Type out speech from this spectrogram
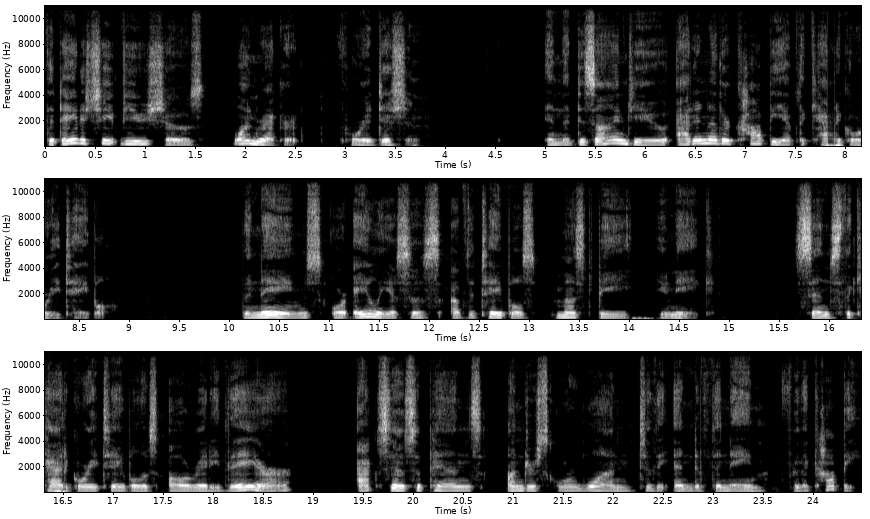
The datasheet view shows one record for addition. In the design view, add another copy of the category table. The names or aliases of the tables must be unique. Since the category table is already there, access appends underscore 1 to the end of the name for the copy.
